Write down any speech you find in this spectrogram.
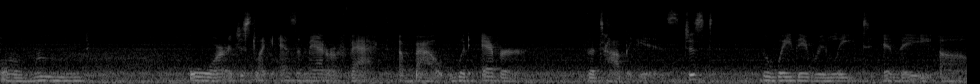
or rude or just like as a matter of fact about whatever the topic is, just the way they relate and they um,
